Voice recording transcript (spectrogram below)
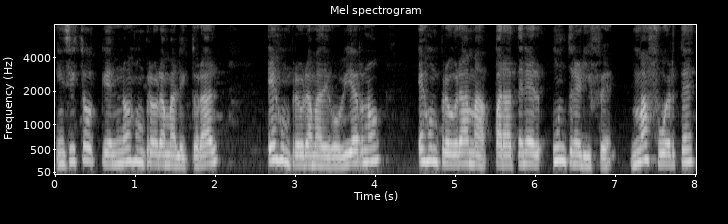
Insisto que no es un programa electoral, es un programa de gobierno, es un programa para tener un Tenerife más fuerte,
